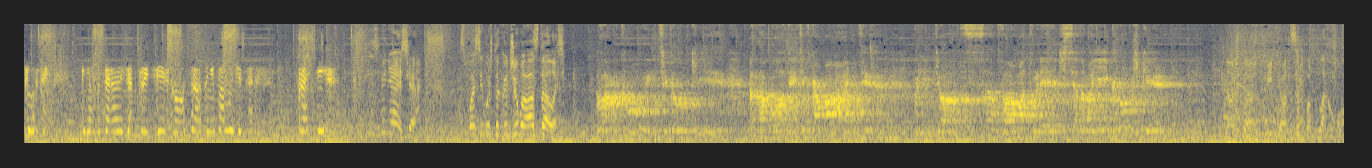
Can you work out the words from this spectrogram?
Слушай, я постараюсь открыть дверь, но сразу не получится. Прости. Не извиняйся. Спасибо, что хоть жива осталась. Воркуйте, голубки! Работайте в команде! Придется вам отвлечься на мои игрушки! Ну что ж, придется по-плохому.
